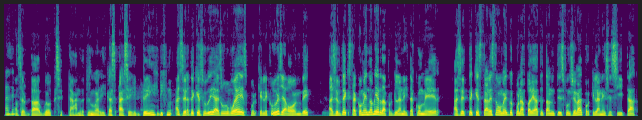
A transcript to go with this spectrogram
aceptando, aceptando, pues maricas, acepte, acepte que su día es como es, porque le corresponde, acepte que está comiendo mierda porque la necesita comer, acepte que está en este momento con una pareja totalmente disfuncional porque la necesita,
